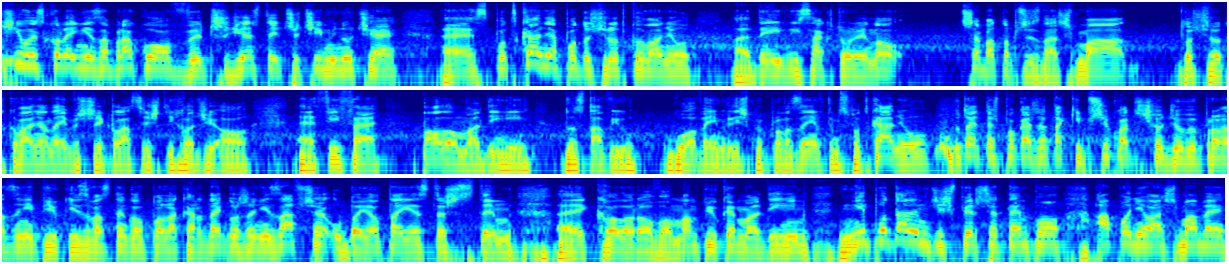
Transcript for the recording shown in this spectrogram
Siły z kolei nie zabrakło w 33 minucie e, spotkania po dośrodkowaniu e, Davisa, który no trzeba to przyznać, ma dośrodkowania najwyższej klasy, jeśli chodzi o e, FIFA. Paolo Maldini dostawił głowę i mieliśmy prowadzenie w tym spotkaniu. Tutaj też pokażę taki przykład, jeśli chodzi o wyprowadzenie piłki z własnego pola karnego, że nie zawsze u Bejota jest też z tym e, kolorowo. Mam piłkę Maldinim, nie podałem gdzieś w pierwsze tempo, a ponieważ mamy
